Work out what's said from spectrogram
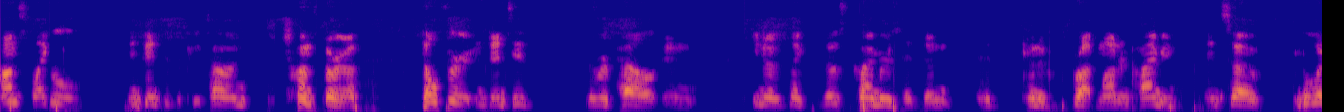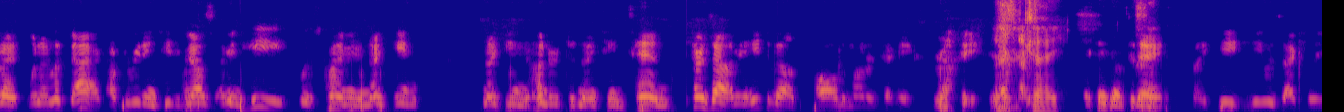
Hans Fiechtl invented the piton, or uh, Dülfer invented the rappel, and you know, it's like those climbers had done had kind of brought modern climbing. And so, but when I when I look back after reading Tita Piaz, I mean, he was climbing in 19, 1900 to 1910. Turns out, I mean, he developed all the modern techniques, really. Okay. I think of today, like he he was actually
